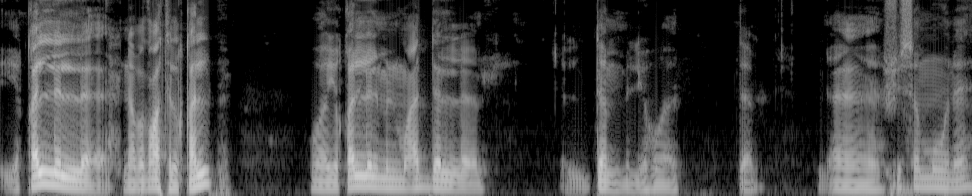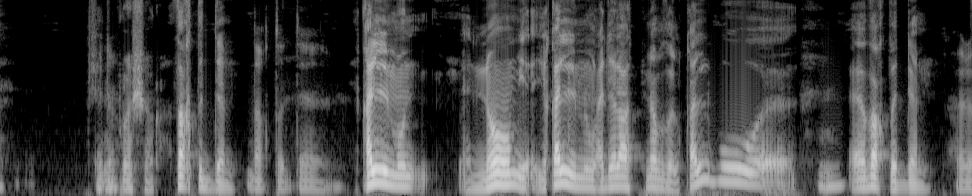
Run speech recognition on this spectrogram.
يقلل نبضات القلب ويقلل من معدل آه، الدم اللي هو دم. آه شو يسمونه؟ برشر ضغط الدم ضغط الدم يقلل من النوم يقلل من معدلات نبض القلب وضغط مم. الدم حلو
